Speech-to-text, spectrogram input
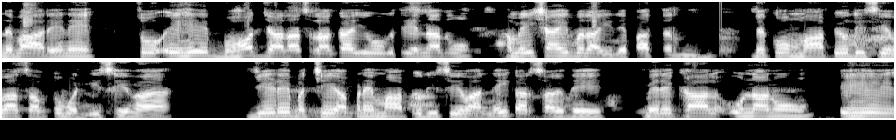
ਨਿਭਾ ਰਹੇ ਨੇ। ਸੋ ਇਹ ਬਹੁਤ ਜ਼ਿਆਦਾ ਸ਼ਲਾਘਾਯੋਗ ਤੇ ਇਹਨਾਂ ਨੂੰ ਹਮੇਸ਼ਾ ਹੀ ਵਧਾਈ ਦੇ ਪਾਤਰ ਨੇ। ਦੇਖੋ ਮਾਪਿਓ ਦੀ ਸੇਵਾ ਸਭ ਤੋਂ ਵੱਡੀ ਸੇਵਾ ਹੈ। ਜਿਹੜੇ ਬੱਚੇ ਆਪਣੇ ਮਾਪਿਓ ਦੀ ਸੇਵਾ ਨਹੀਂ ਕਰ ਸਕਦੇ ਮੇਰੇ ਖਿਆਲ ਉਹਨਾਂ ਨੂੰ ਇਹ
